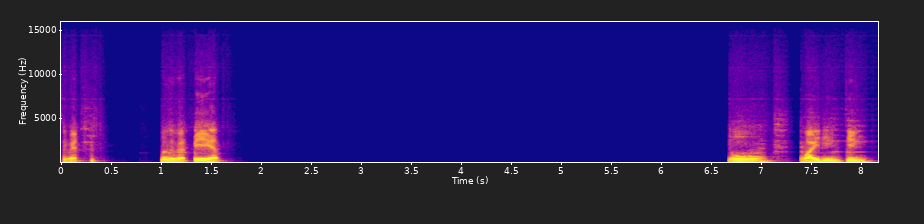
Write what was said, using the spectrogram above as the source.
สิบเอ็ดรุ่นสิบเอ็ดปีครับ โอ้ไวจริง ๆ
